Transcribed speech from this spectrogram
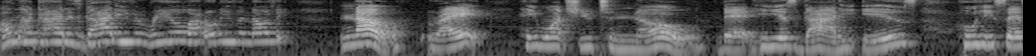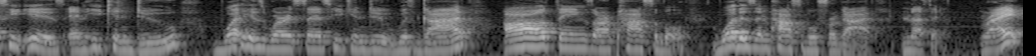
oh my God, is God even real? I don't even know if he. No, right? He wants you to know that he is God. He is who he says he is, and he can do what his word says he can do. With God, all things are possible. What is impossible for God? Nothing, right?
